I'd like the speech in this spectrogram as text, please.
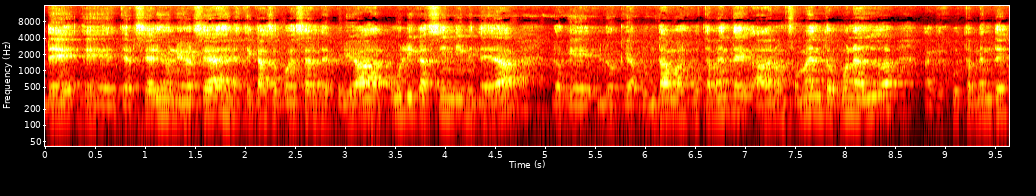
de eh, terciarios universidades, en este caso puede ser de privada, pública, sin límite de edad. Lo que, lo que apuntamos es justamente a dar un fomento, una ayuda a que justamente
